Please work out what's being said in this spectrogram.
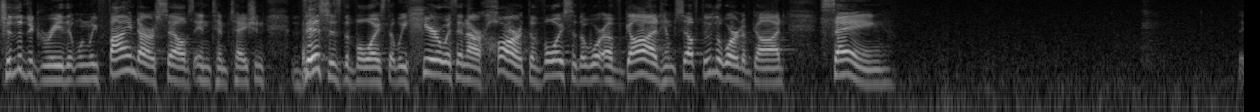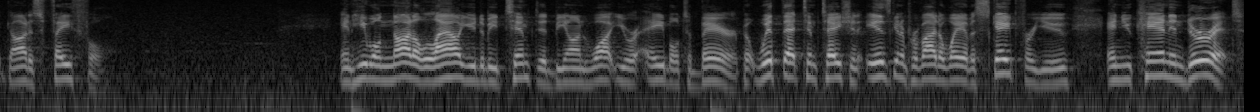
to the degree that when we find ourselves in temptation, this is the voice that we hear within our heart, the voice of the word of God himself through the word of God saying that God is faithful and he will not allow you to be tempted beyond what you are able to bear. But with that temptation is going to provide a way of escape for you, and you can endure it.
